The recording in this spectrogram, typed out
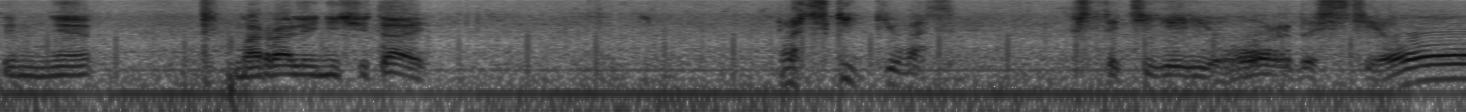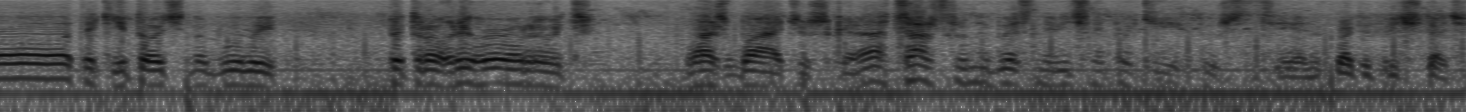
Ти мені моралі не читай. А скільки вас з тієї гордості. О, такі точно були Петро Григорович, ваш батюшка, а царство небесне вічне покій душці. Ну, хватит причитать.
